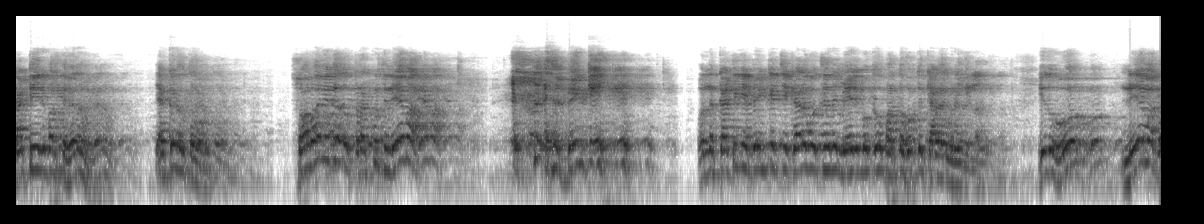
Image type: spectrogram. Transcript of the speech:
ಕಟ್ಟೀರಿ ಬರ್ತೇವೆ ನಾವು. ಎಕ್ಕಡೆ ಹೋಗ್ತವೆ ಸ್ವಾಭಾವಿಕ ಪ್ರಕೃತಿ ನೇಮ. ಬೆಂಕಿ, ಒಂದು ಕಟ್ಟಿಗೆ ಬೆಂಕಿ ಹಚ್ಚಿ ಕೆಳಗೆ ಹೋಗ್ತಿದ್ರೆ ಮೇಲ್ಮುಖ ಬರ್ತಾ ಹೋಗ್ತು ಕೆಳಗೆ ಬರೋದಿಲ್ಲ ಇದು ನೇಮದ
